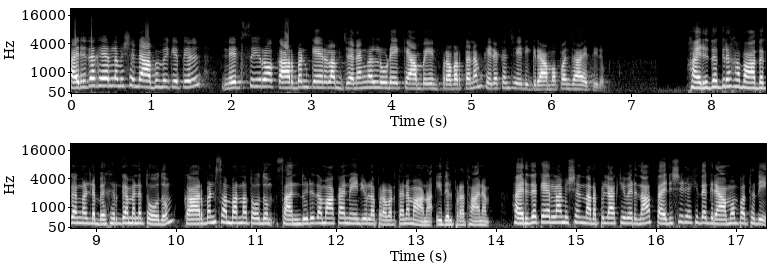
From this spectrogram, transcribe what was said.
ഹരിത കേരള മിഷന്റെ ആഭിമുഖ്യത്തിൽ നെറ്റ് സീറോ കാർബൺ കേരളം ജനങ്ങളിലൂടെ ക്യാമ്പയിൻ പ്രവർത്തനം കിഴക്കഞ്ചേരി ഗ്രാമപഞ്ചായത്തിലും. ഹരിതഗ്രഹ വാതകങ്ങളുടെ ബഹിർഗമന തോതും കാർബൺ സംഭരണ തോതും സന്തുലിതമാക്കാൻ വേണ്ടിയുള്ള പ്രവർത്തനമാണ് ഇതിൽ പ്രധാനം. ഹരിത കേരള മിഷൻ നടപ്പിലാക്കി വരുന്ന തരിശുരഹിത ഗ്രാമം പദ്ധതി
